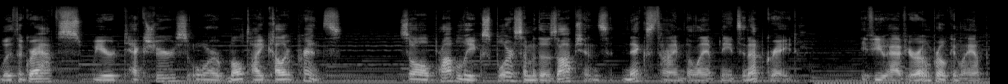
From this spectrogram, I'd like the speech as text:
Lithographs, weird textures, or multicolor prints. So I'll probably explore some of those options next time the lamp needs an upgrade. If you have your own broken lamp,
